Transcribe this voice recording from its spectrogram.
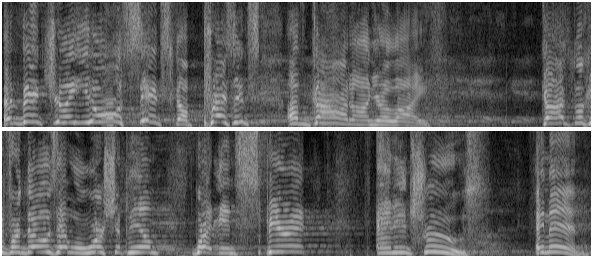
Eventually, you'll sense the presence of God on your life. God's looking for those that will worship Him, but in spirit and in truth. Amen.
